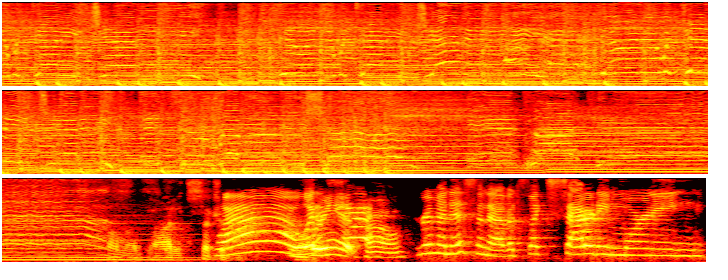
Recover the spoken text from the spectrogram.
it with Danny and Jenny. God, it's such a Wow. What Bring is it that home. reminiscent of? It's like Saturday morning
